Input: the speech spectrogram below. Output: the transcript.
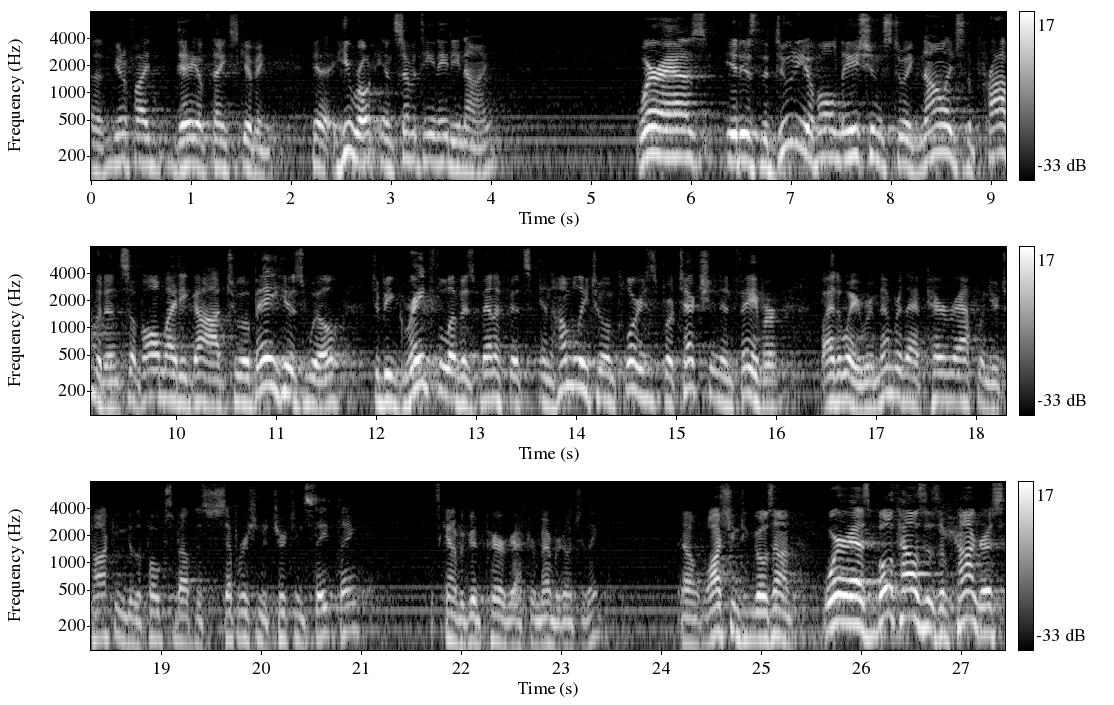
a unified day of Thanksgiving. He wrote in 1789 Whereas it is the duty of all nations to acknowledge the providence of Almighty God, to obey His will, to be grateful of His benefits, and humbly to implore His protection and favor. By the way, remember that paragraph when you're talking to the folks about this separation of church and state thing? It's kind of a good paragraph to remember, don't you think? Now, Washington goes on. Whereas both houses of Congress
